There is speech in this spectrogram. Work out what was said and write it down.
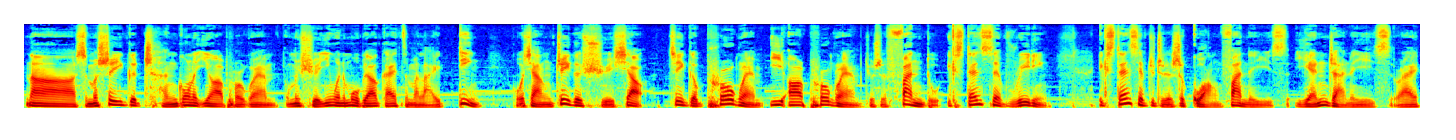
那什么是一个成功的 ER program？我们学英文的目标该怎么来定？我想这个学校。这个 program ER program 就是泛读 extensive reading，extensive 就指的是广泛的意思，延展的意思，right？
